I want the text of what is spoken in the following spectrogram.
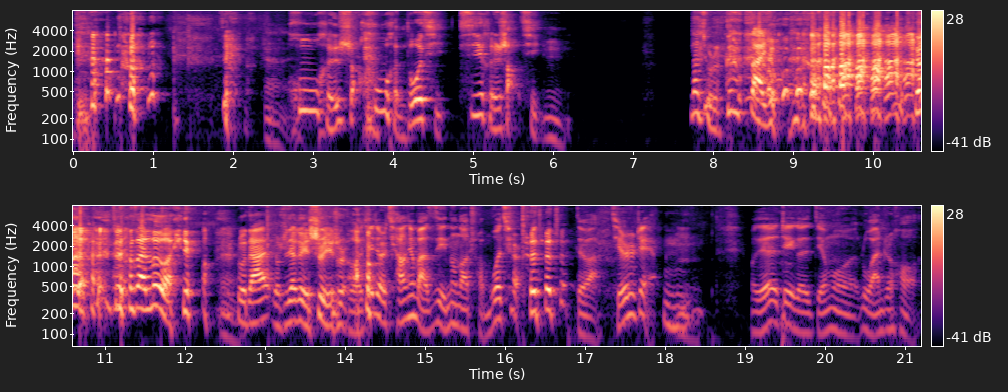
呼很少，呼很多气，吸很少气，嗯，那就是跟在用，就像就像在乐一样。如果大家有时间可以试一试啊。我这就是强行把自己弄到喘不过气儿，对对对，对吧？其实是这样。嗯，我觉得这个节目录完之后，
